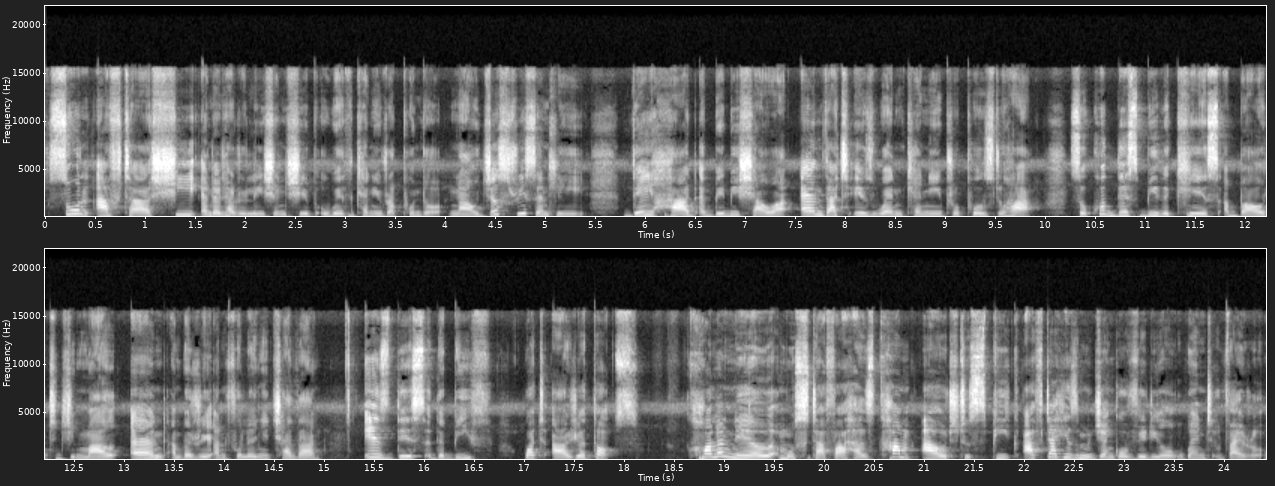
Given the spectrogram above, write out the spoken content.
soon after she ended her relationship with Kenny Rapudo. Now, just recently, they had a baby shower, and that is when Kenny proposed to her. So, could this be the case about Jimal and Amber unfollowing each other? Is this the beef? What are your thoughts? Colonel Mustafa has come out to speak after his Mjengo video went viral.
